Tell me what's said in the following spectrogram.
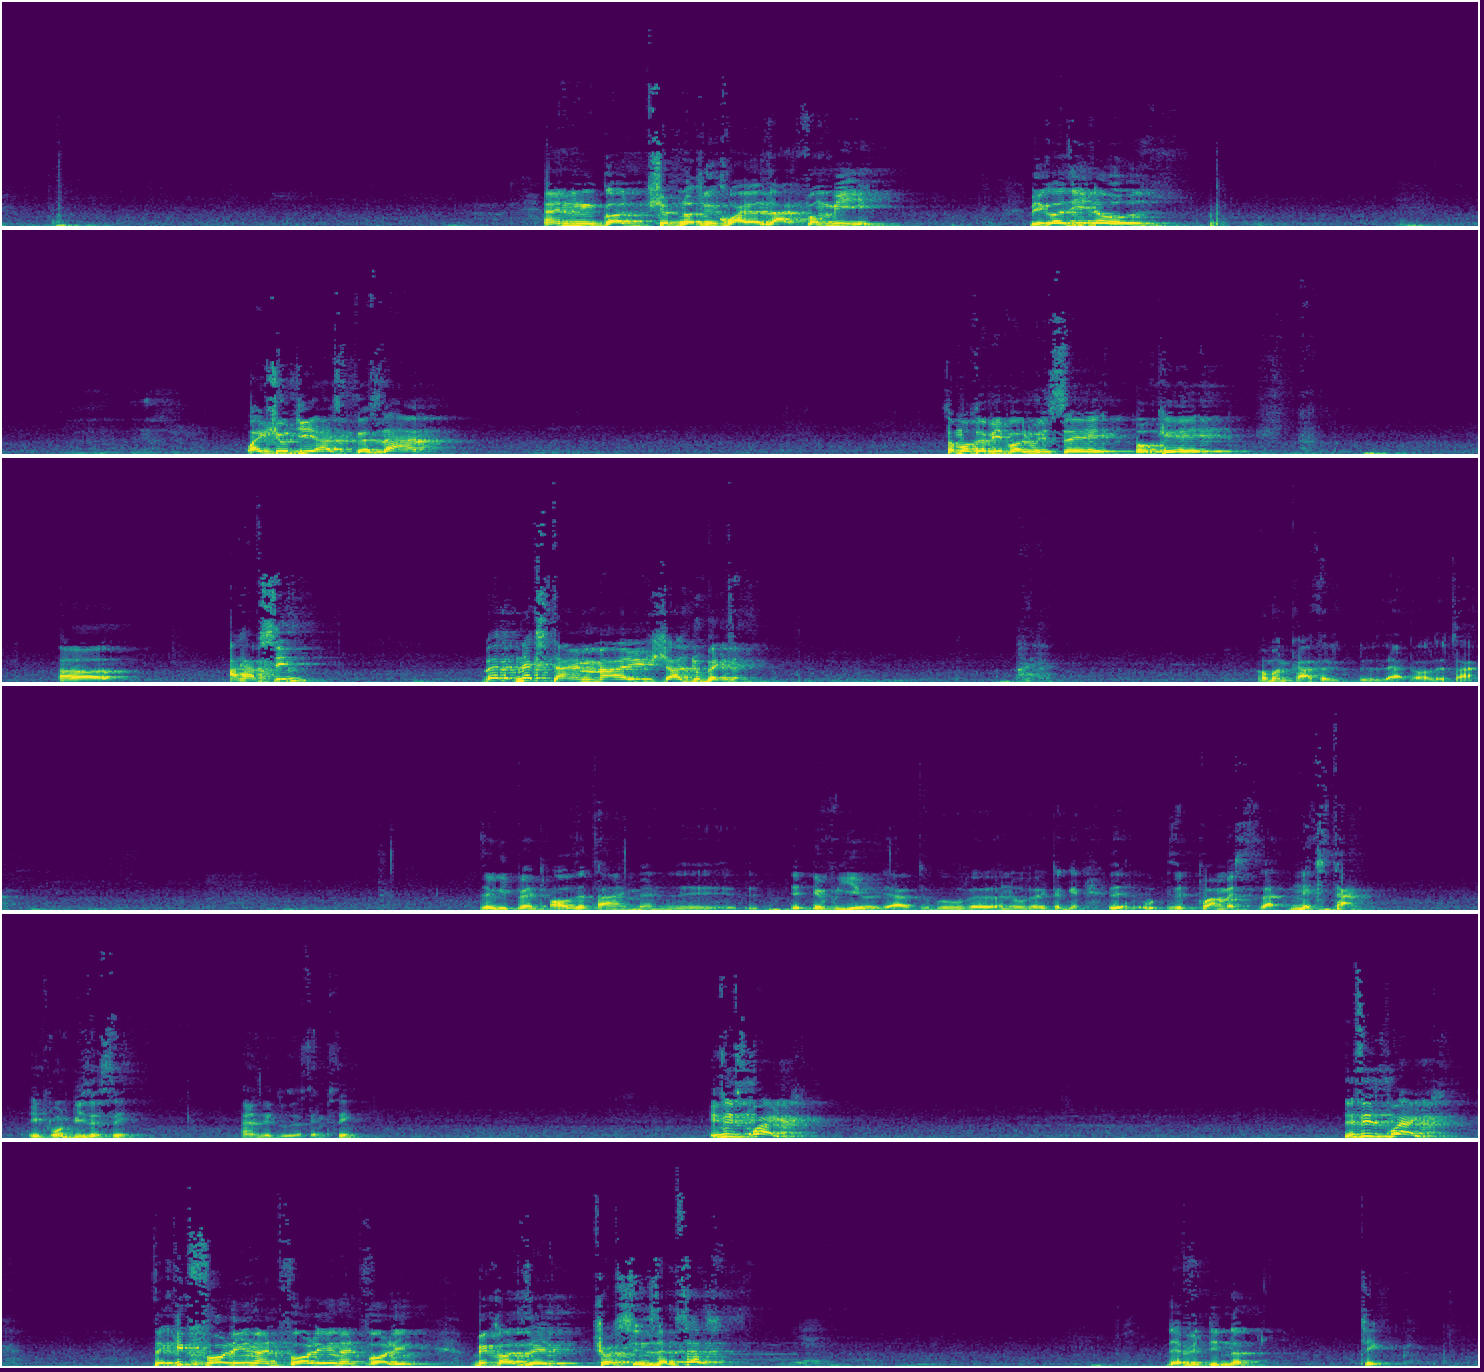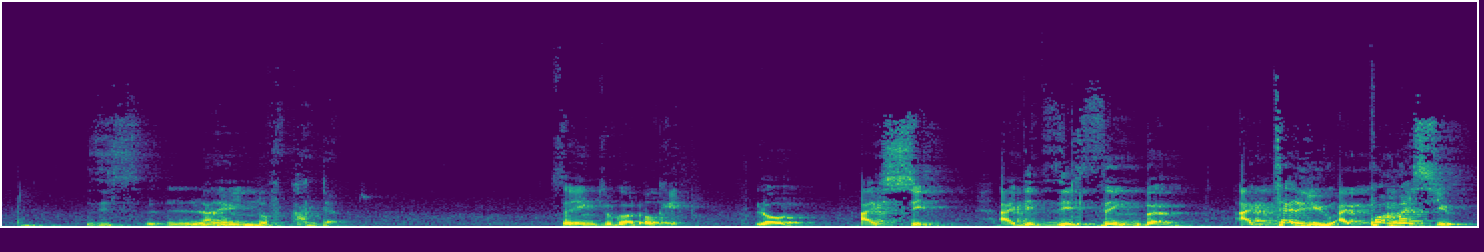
And God should not require that from me because He knows. Why should He ask us that? Some of the people will say, okay, uh, I have sinned, but next time I shall do better. Roman Catholic do that all the time. They repent all the time, and uh, every year they have to go over and over it again. They, they promise that next time it won't be the same, and they do the same thing. This is pride. This is pride. They keep falling and falling and falling because they trust in themselves. Yes. David did not take this line of conduct, saying to God, Okay, Lord, I sinned. I did this thing, but I tell you, I promise you,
